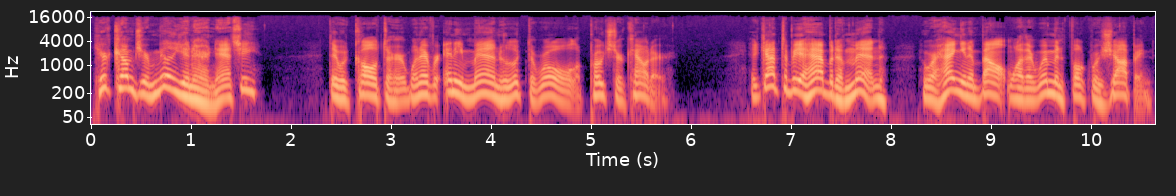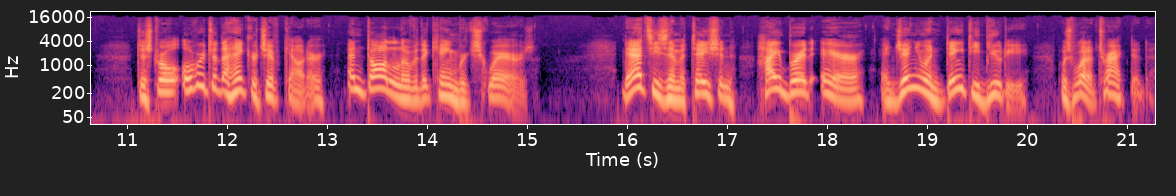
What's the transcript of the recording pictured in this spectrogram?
Here comes your millionaire, Nancy, they would call to her whenever any man who looked the role approached her counter. It got to be a habit of men, who were hanging about while their women folk were shopping, to stroll over to the handkerchief counter and dawdle over the cambric squares. Nancy's imitation high-bred air and genuine dainty beauty was what attracted.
